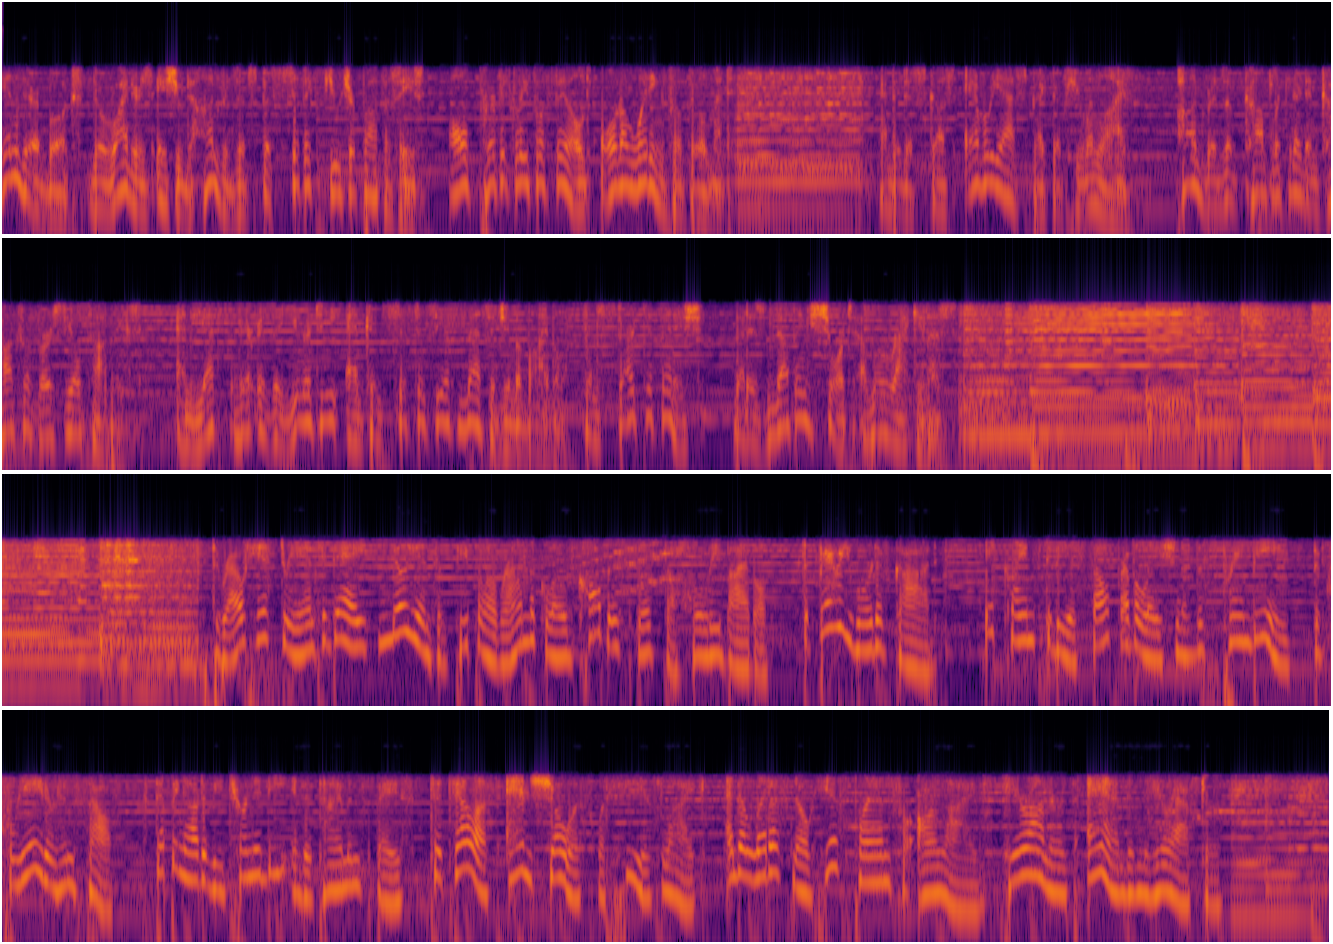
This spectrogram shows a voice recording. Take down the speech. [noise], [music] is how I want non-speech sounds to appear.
In their books, the writers issued hundreds of specific future prophecies, all perfectly fulfilled or awaiting fulfillment. And they discuss every aspect of human life, hundreds of complicated and controversial topics. And yet, there is a unity and consistency of message in the Bible, from start to finish, that is nothing short of miraculous. Throughout history and today, millions of people around the globe call this book the Holy Bible, the very Word of God. It claims to be a self revelation of the Supreme Being, the Creator Himself, stepping out of eternity into time and space to tell us and show us what He is like, and to let us know His plan for our lives, here on earth and in the hereafter.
